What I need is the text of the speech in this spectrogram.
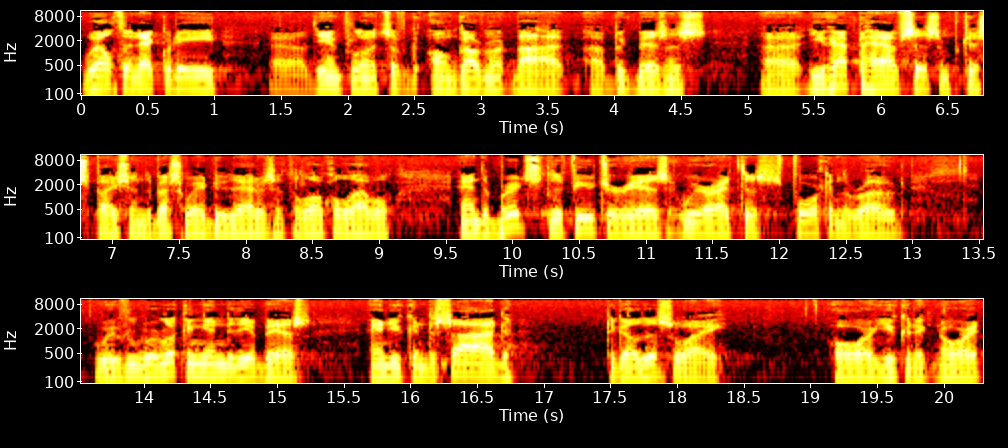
wealth inequity, uh, the influence of, on government by uh, big business. Uh, you have to have citizen participation. The best way to do that is at the local level. And the bridge to the future is we're at this fork in the road. we we're looking into the abyss, and you can decide to go this way or you could ignore it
